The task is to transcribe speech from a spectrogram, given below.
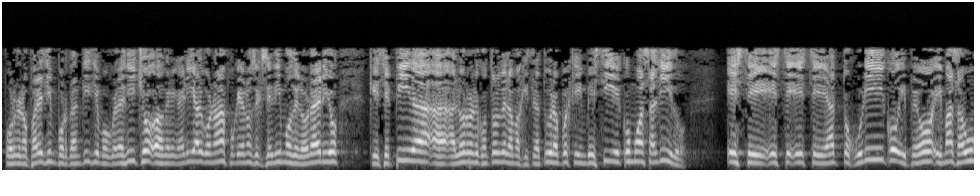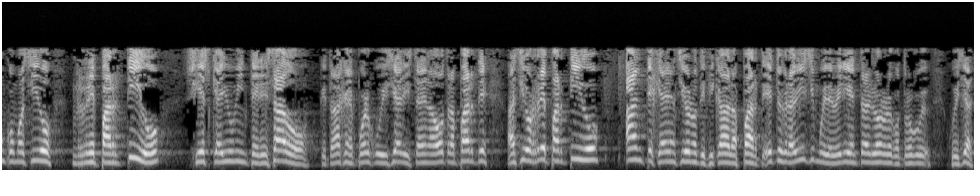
porque nos parece importantísimo, como le has dicho, agregaría algo nada más porque ya nos excedimos del horario, que se pida al órgano de control de la magistratura pues que investigue cómo ha salido este, este, este acto jurídico y peor, y más aún cómo ha sido repartido si es que hay un interesado que trabaja en el Poder Judicial y está en la otra parte, ha sido repartido antes que hayan sido notificadas las partes. Esto es gravísimo y debería entrar el órgano de control ju- judicial.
